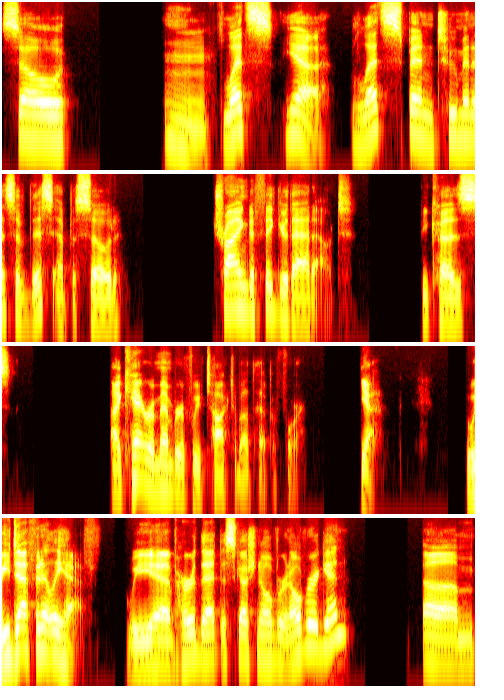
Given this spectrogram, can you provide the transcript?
So, hmm, let's, yeah, let's spend two minutes of this episode trying to figure that out because I can't remember if we've talked about that before. Yeah, we definitely have. We have heard that discussion over and over again. Um,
